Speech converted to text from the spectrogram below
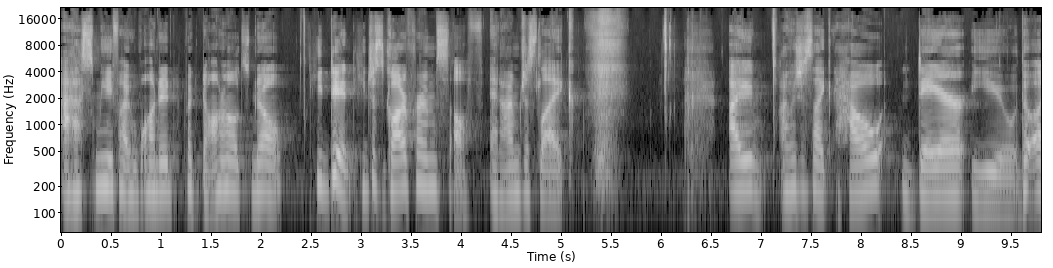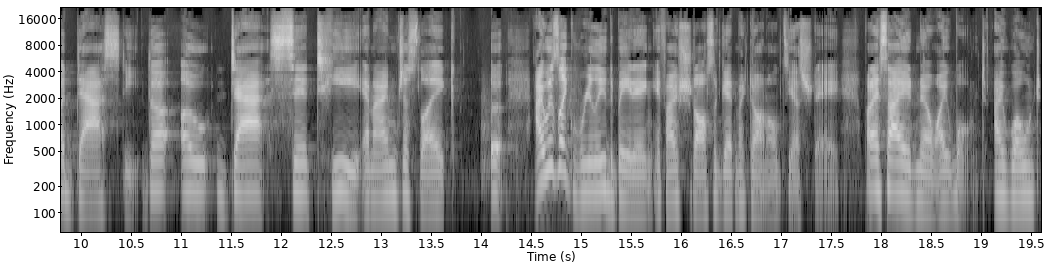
ask me if I wanted McDonald's? No, he didn't. He just got it for himself. And I'm just like, I I was just like, how dare you? The audacity, the audacity. And I'm just like, uh, I was like really debating if I should also get McDonald's yesterday, but I decided no, I won't. I won't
